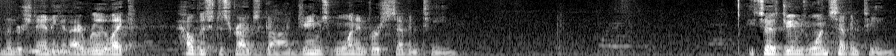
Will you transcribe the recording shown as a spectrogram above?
and understanding it. I really like how this describes God. James 1 and verse 17. He says, James 1 17,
